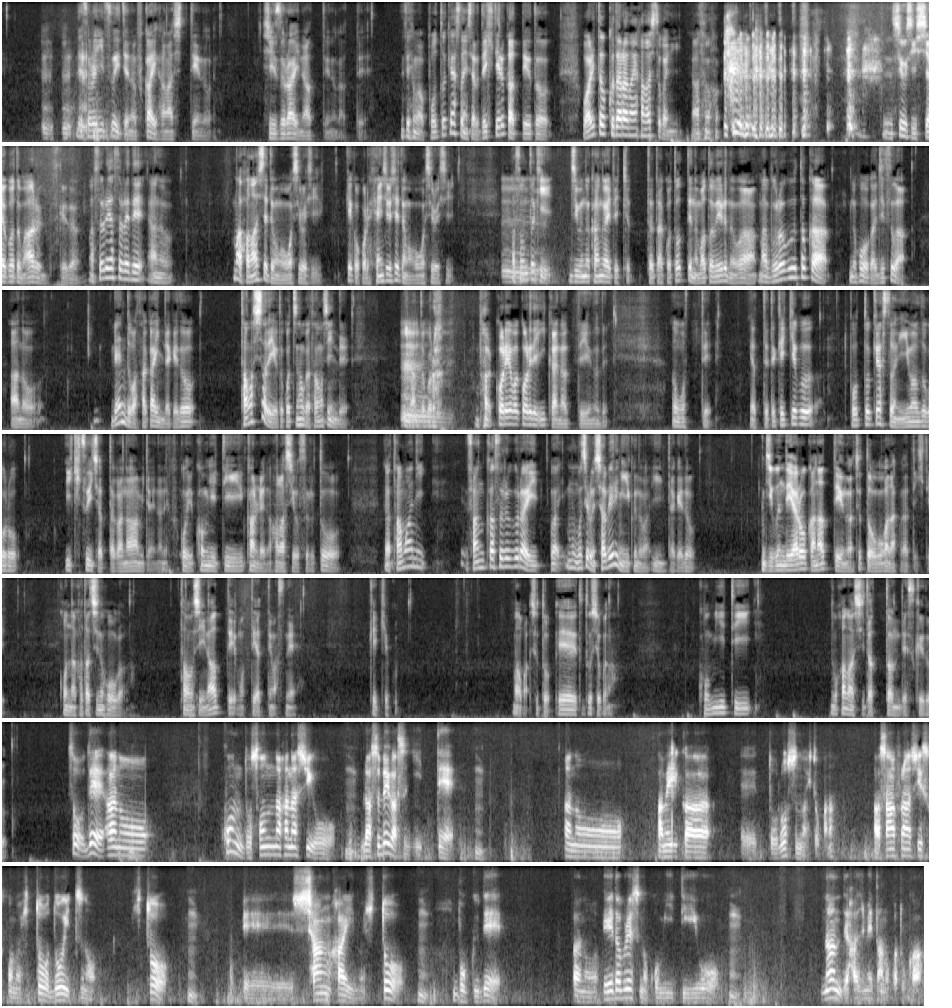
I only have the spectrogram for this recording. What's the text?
うんうん。でそれについての深い話っていうのがしづらいなっていうのがあって。でまあポッドキャストにしたらできてるかっていうと割とくだらない話とかにあの 終始しちゃうこともあるんですけど、まあ、それはそれであのまあ話してても面白いし結構これ編集してても面白いしうん。まあ、その時自分の考えてきてたことっていうのをまとめるのは、まあ、ブログとかの方が実はあの連度は高いんだけど楽しさで言うとこっちの方が楽しいんで今のところ。うん。まあこれはこれでいいかなっていうので思ってやってて結局ポッドキャストに今のところ行き着いちゃったかなみたいなねこういうコミュニティ関連の話をするとたまに参加するぐらいはもちろん喋りに行くのはいいんだけど自分でやろうかなっていうのはちょっと思わなくなってきてこんな形の方が楽しいなって思ってやってますね。結局。まあまあちょっとえーとどうしようかな。コミュニティの話だったんですけど。そうで、あの、今度そんな話をうん。ラスベガスに行って、うん。あのアメリカ、えっ、と、ロスの人かな？あ、サンフランシスコの人、ドイツの人、うん。えー上海の人、うん。僕で、あの、AWS のコミュニティをうん。なんで始めたのかとか、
